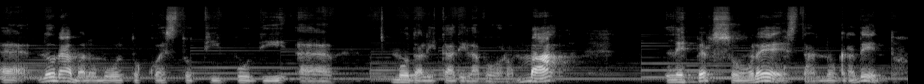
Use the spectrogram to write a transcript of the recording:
eh, non amano molto questo tipo di eh, modalità di lavoro, ma le persone stanno gradendo.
